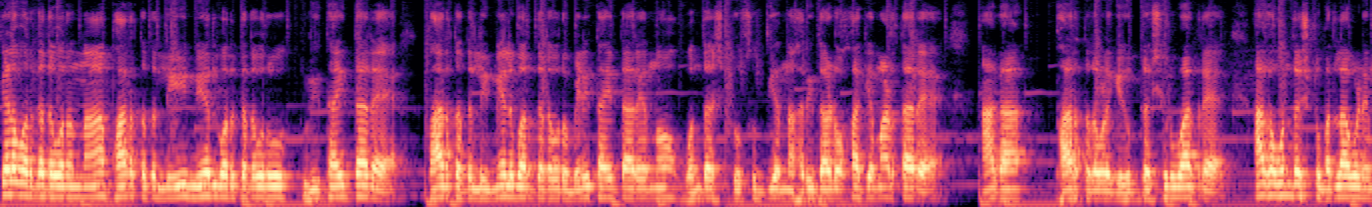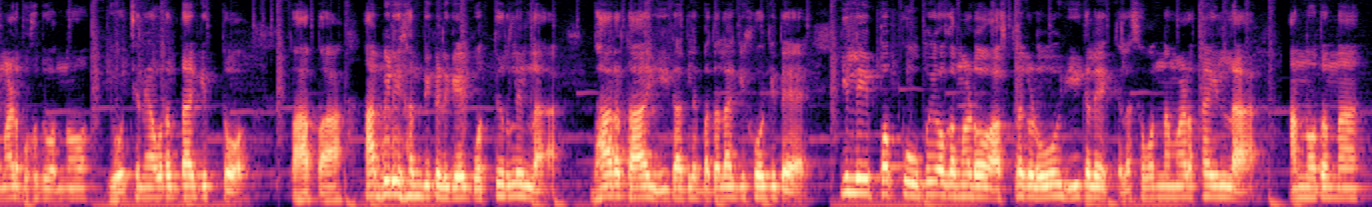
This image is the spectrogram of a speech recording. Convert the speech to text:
ಕೆಳವರ್ಗದವರನ್ನು ಭಾರತದಲ್ಲಿ ಮೇಲ್ವರ್ಗದವರು ತುಳಿತಾ ಇದ್ದಾರೆ. ಭಾರತದಲ್ಲಿ ಮೇಲ್ವರ್ಗದವರು ಬೆಳೀತಾ ಇದ್ದಾರೆ ಅನ್ನೋ ಒಂದಷ್ಟು ಸುದ್ದಿಯನ್ನು ಹರಿದಾಡೋ ಹಾಗೆ ಮಾಡ್ತಾರೆ. ಆಗ ಭಾರತದ ಒಳಗೆ ಯುದ್ಧ ಶುರುವಾದರೆ ಆಗ ಒಂದಷ್ಟು ಬದಲಾವಣೆ ಮಾಡಬಹುದು ಅನ್ನೋ ಯೋಚನೆ ಅವರದ್ದಾಗಿತ್ತು. ಪಾಪ ಆ ಬಿಳಿ ಹಂದಿಗಳಿಗೆ ಗೊತ್ತಿರಲಿಲ್ಲ. ಭಾರತ ಈಗಾಗಲೇ ಬದಲಾಗಿ ಹೋಗಿದೆ. ಇಲ್ಲಿ ಪಪ್ಪು ಉಪಯೋಗ ಮಾಡೋ ಅಸ್ತ್ರಗಳು ಈಗಲೇ ಕೆಲಸವನ್ನು ಮಾಡ್ತಾ ಇಲ್ಲ. ಅನ್ನೋದನ್ನು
